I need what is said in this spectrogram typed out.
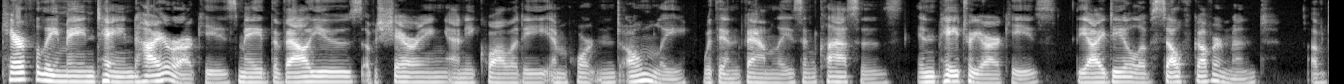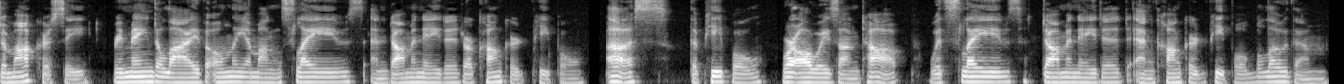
Carefully maintained hierarchies made the values of sharing and equality important only within families and classes. In patriarchies, the ideal of self government, of democracy, remained alive only among slaves and dominated or conquered people. Us, the people, were always on top, with slaves, dominated, and conquered people below them.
